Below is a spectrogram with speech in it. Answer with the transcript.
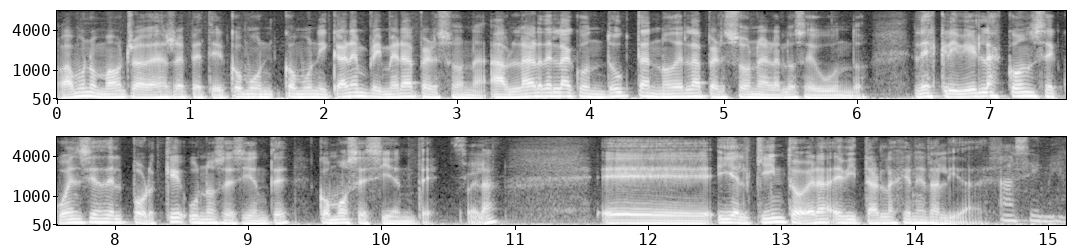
vámonos más otra vez a repetir, comunicar en primera persona, hablar de la conducta, no de la persona, era lo segundo. Describir las consecuencias del por qué uno se siente como se siente, ¿verdad? Eh, y el quinto era evitar las generalidades. Así mismo.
